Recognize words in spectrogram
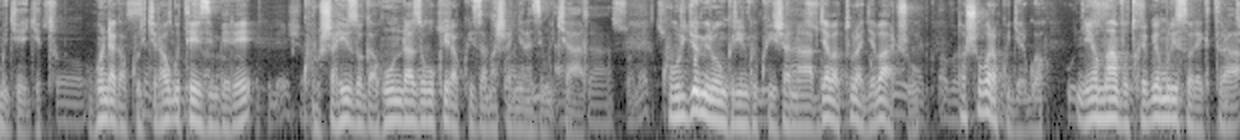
mu gihe gito. Ubundi agakurikiraho guteza imbere kurushaho izo gahunda zo gukwirakwiza amashanyarazi mu cyaro. Ku buryo mirongo irindwi ku ijana by'abaturage bacu bashobora kugerwaho. Niyo mpamvu twebwe muri soregitara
